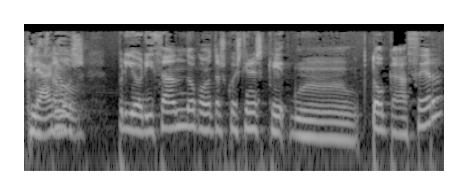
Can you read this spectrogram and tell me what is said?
Claro. Estamos priorizando con otras cuestiones que mm, toca hacer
